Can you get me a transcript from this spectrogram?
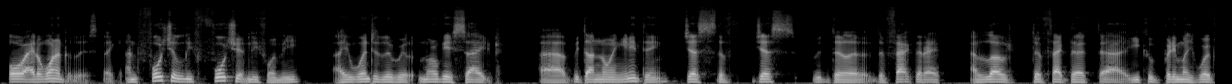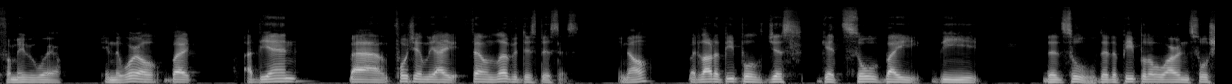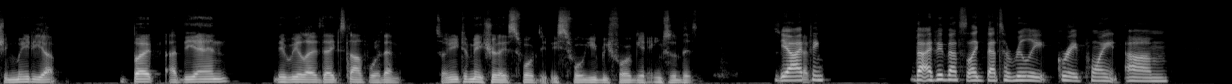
or I don't want to do this. Like, unfortunately, fortunately for me, I went to the mortgage side uh, without knowing anything. Just the just with the the fact that I I love the fact that uh, you could pretty much work from everywhere in the world. But at the end, uh, fortunately, I fell in love with this business. You know, but a lot of people just get sold by the the so the, the people who are in social media, but at the end, they realize that it's not for them. So you need to make sure that it's for it's for you before getting into this. So yeah, I think that I think that's like that's a really great point. Um,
